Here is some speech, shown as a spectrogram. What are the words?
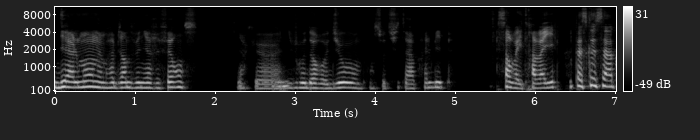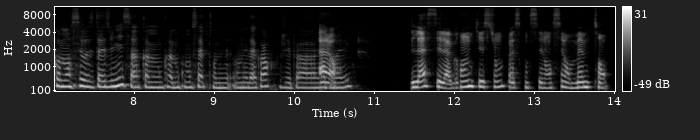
idéalement, on aimerait bien devenir référence. C'est-à-dire que livre d'or audio, on pense tout de suite à après le bip. Ça, on va y travailler. Parce que ça a commencé aux États-Unis, ça, comme, comme concept. On est, on est d'accord? J'ai pas, Alors. Là, c'est la grande question parce qu'on s'est lancé en même temps.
